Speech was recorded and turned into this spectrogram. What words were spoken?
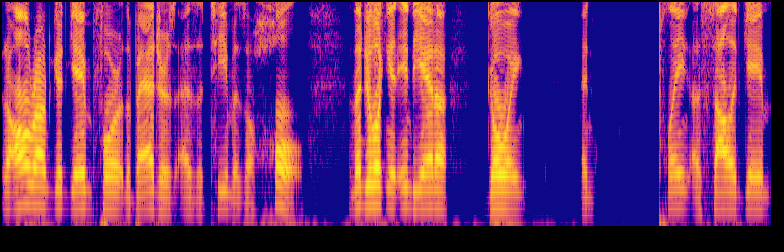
an all around good game for the Badgers as a team as a whole. And then you're looking at Indiana going and playing a solid game.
